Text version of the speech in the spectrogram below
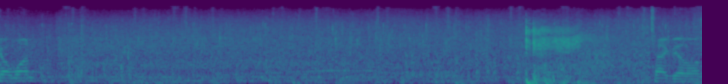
Got one. Tag the other one.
